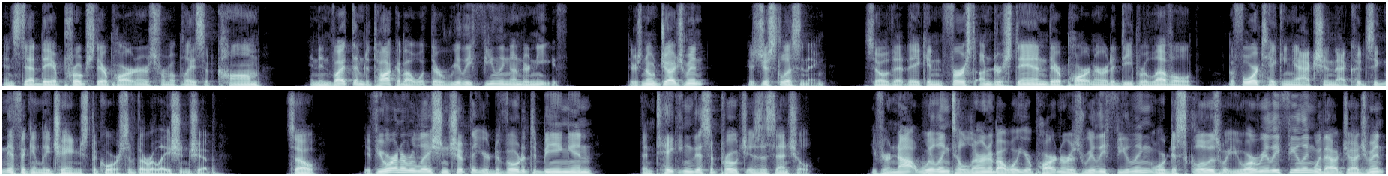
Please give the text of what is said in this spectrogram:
Instead, they approach their partners from a place of calm and invite them to talk about what they're really feeling underneath. There's no judgment, there's just listening, so that they can first understand their partner at a deeper level before taking action that could significantly change the course of the relationship. So, if you're in a relationship that you're devoted to being in, then taking this approach is essential. If you're not willing to learn about what your partner is really feeling or disclose what you're really feeling without judgment,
